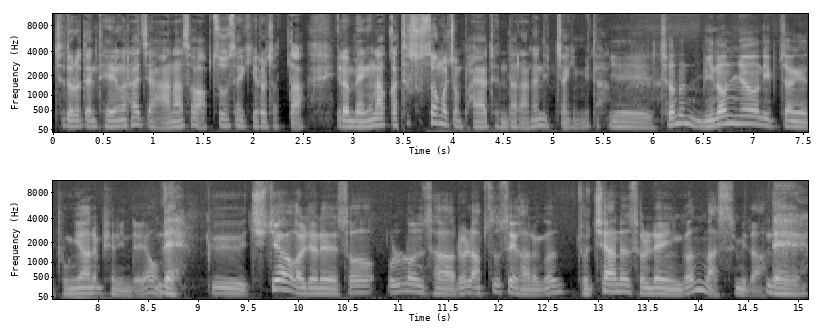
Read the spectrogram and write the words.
제대로 된 대응을 하지 않아서 압수수색이 이루어졌다. 이런 맥락과 특수성을 좀 봐야 된다라는 입장입니다. 예, 저는 민원연 입장에 동의하는 편인데요. 네. 그 취재와 관련해서 언론사를 압수수색하는 건 좋지 않은 선례인 건 맞습니다. 네.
